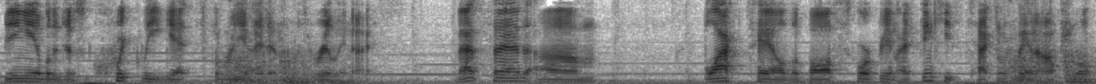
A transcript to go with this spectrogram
being able to just quickly get three items is really nice. That said, um, Blacktail, the boss scorpion, I think he's technically an optional.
